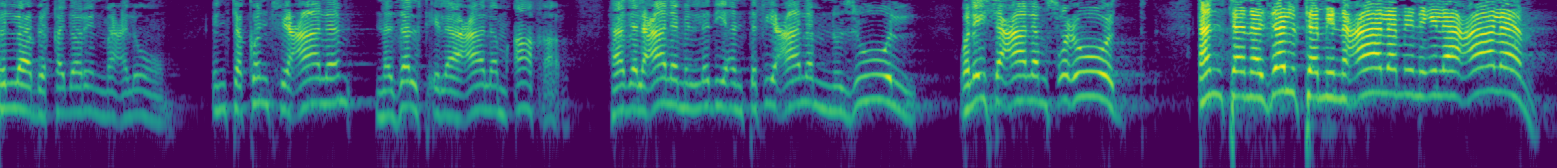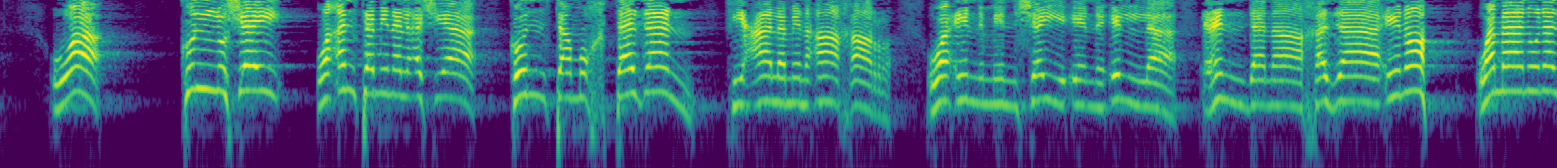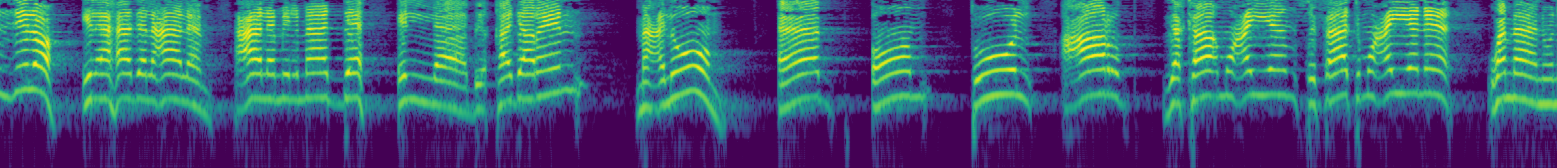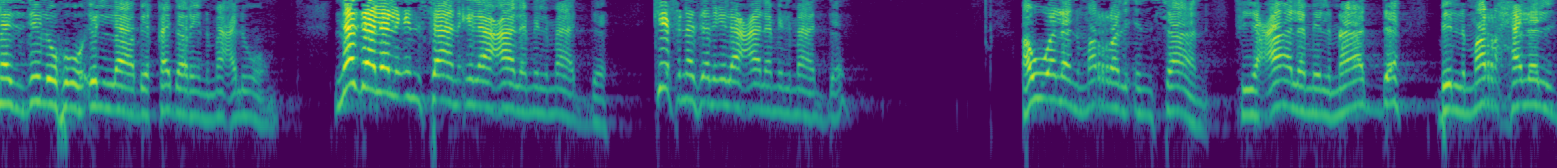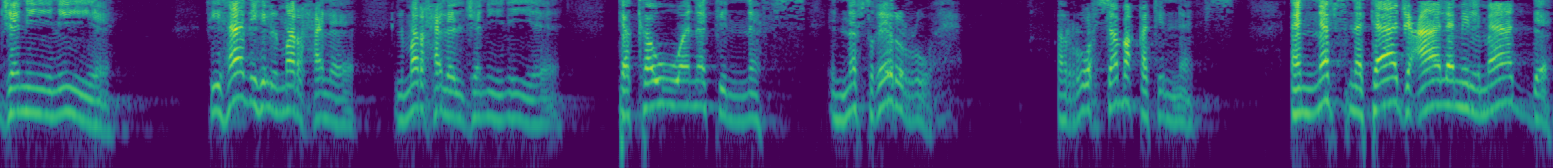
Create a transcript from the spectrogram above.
إلا بقدر معلوم. انت كنت في عالم نزلت إلى عالم آخر. هذا العالم الذي أنت فيه عالم نزول وليس عالم صعود. أنت نزلت من عالم إلى عالم وكل شيء وأنت من الأشياء. كنت مختزن في عالم آخر وإن من شيء إلا عندنا خزائنه وما ننزله إلى هذا العالم عالم المادة إلا بقدر معلوم أب أم طول عرض ذكاء معين صفات معينة وما ننزله إلا بقدر معلوم. نزل الإنسان إلى عالم المادة. كيف نزل إلى عالم المادة؟ اولا مر الإنسان في عالم المادة بالمرحلة الجنينية. في هذه المرحلة المرحلة الجنينية تكونت النفس النفس غير الروح. الروح سبقت النفس. النفس نتاج عالم المادة.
